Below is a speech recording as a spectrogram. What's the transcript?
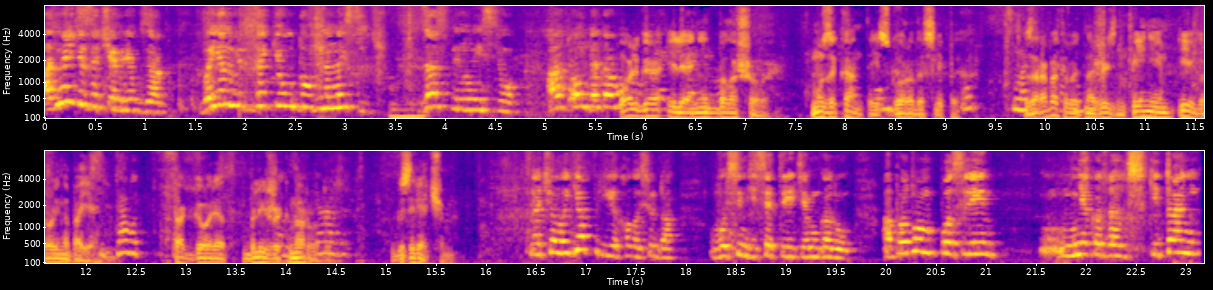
А знаете, зачем рюкзак? В военном рюкзаке удобно носить. За спину и все. А он до того... Ольга и Леонид Балашовы. Музыканты из города слепых. Зарабатывают на жизнь пением и игрой на баяне. Так говорят, ближе к народу, к зрячим. Сначала я приехала сюда в 83 году, а потом после некоторых скитаний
